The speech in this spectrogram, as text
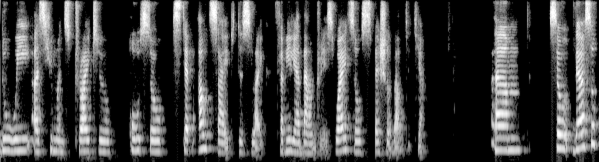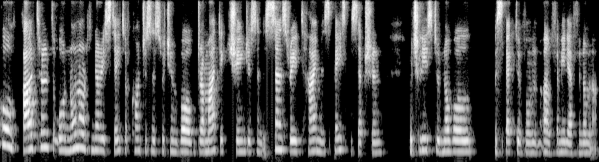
do we as humans try to also step outside this like familiar boundaries? Why it's so special about it? Yeah. Um, so there are so-called altered or non-ordinary states of consciousness which involve dramatic changes in the sensory time and space perception which leads to novel perspective on uh, familiar phenomena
